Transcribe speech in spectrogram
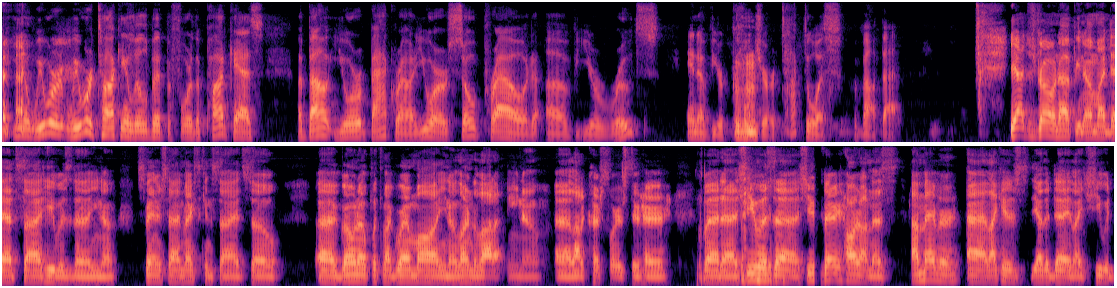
you know, we were we were talking a little bit before the podcast about your background. You are so proud of your roots and of your Mhm. culture. Talk to us about that. Yeah, just growing up, you know, my dad's side, he was the, you know, Spanish side, Mexican side. So, uh, growing up with my grandma, you know, learned a lot of, you know, uh, a lot of curse words through her. But uh, she was, uh, she was very hard on us. I remember, uh, like it was the other day, like she would,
